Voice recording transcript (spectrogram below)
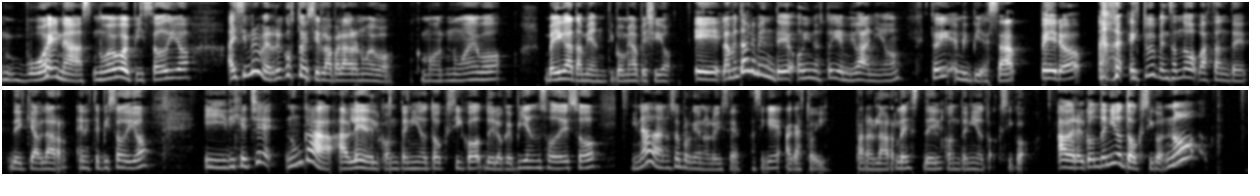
Buenas, nuevo episodio. Ay, siempre me recostó decir la palabra nuevo. Como nuevo. Veiga también, tipo mi apellido. Eh, lamentablemente, hoy no estoy en mi baño, estoy en mi pieza, pero estuve pensando bastante de qué hablar en este episodio. Y dije, che, nunca hablé del contenido tóxico, de lo que pienso de eso. Y nada, no sé por qué no lo hice. Así que acá estoy, para hablarles del contenido tóxico. A ver, el contenido tóxico. No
